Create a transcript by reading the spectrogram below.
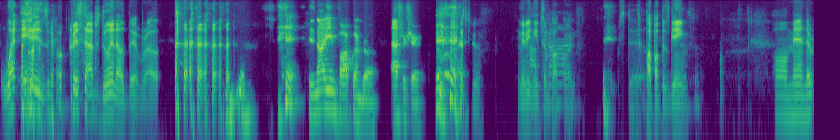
what is Yo. Kristaps doing out there, bro? He's not eating popcorn, bro. That's for sure. That's true. Maybe he needs some popcorn. Still. Pop up his game. Oh man, there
